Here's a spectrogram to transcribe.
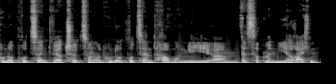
100% Wertschätzung und 100% Harmonie, ähm, das wird man nie erreichen.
